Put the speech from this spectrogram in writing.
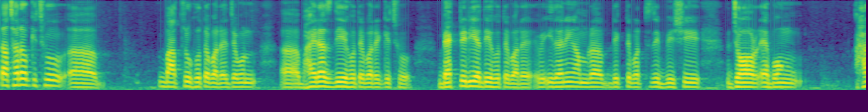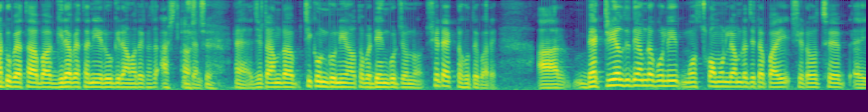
তাছাড়াও কিছু বাথরুম হতে পারে যেমন ভাইরাস দিয়ে হতে পারে কিছু ব্যাকটেরিয়া দিয়ে হতে পারে। ইদানিং আমরা দেখতে পাচ্ছি যে বেশি জ্বর এবং হাঁটু ব্যথা বা গিরা ব্যথা নিয়ে রোগীরা আমাদের কাছে আসতেছেন। হ্যাঁ যেটা আমরা চিকনগুনিয়া অথবা ডেঙ্গুর জন্য সেটা একটা হতে পারে। আর ব্যাকটেরিয়াল যদি আমরা বলি মোস্ট কমনলি আমরা যেটা পাই সেটা হচ্ছে এই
